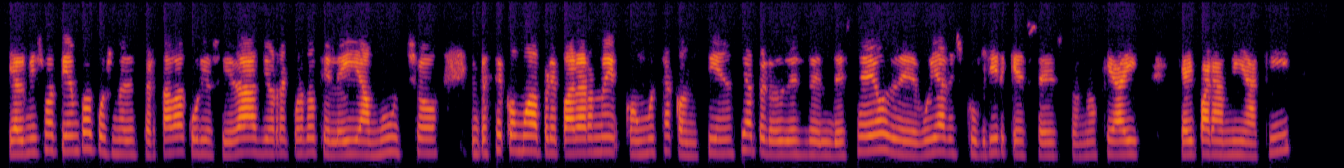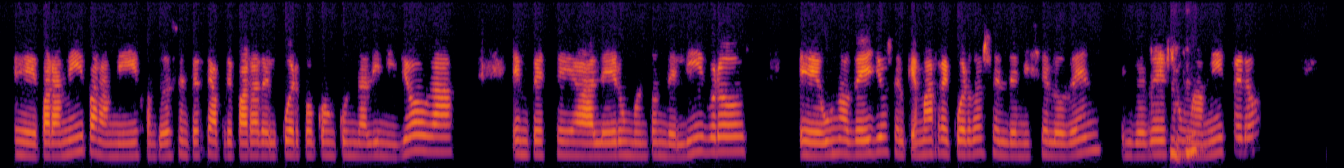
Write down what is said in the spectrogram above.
y al mismo tiempo pues me despertaba curiosidad. Yo recuerdo que leía mucho, empecé como a prepararme con mucha conciencia, pero desde el deseo de voy a descubrir qué es esto, ¿no? ¿Qué hay, qué hay para mí aquí, eh, para mí y para mi hijo? Entonces empecé a preparar el cuerpo con Kundalini Yoga, empecé a leer un montón de libros. Eh, uno de ellos, el que más recuerdo, es el de Michel Oden, El bebé es un mamífero,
